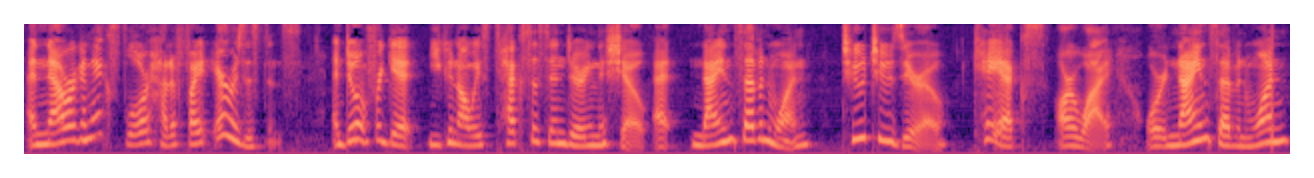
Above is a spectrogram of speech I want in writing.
and now we're going to explore how to fight air resistance. And don't forget, you can always text us in during the show at 971 220 KXRY or 971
